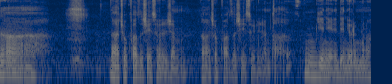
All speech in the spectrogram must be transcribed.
Aa, daha çok fazla şey söyleyeceğim. Daha çok fazla şey söyleyeceğim. Daha yeni yeni deniyorum bunu.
